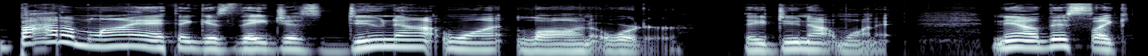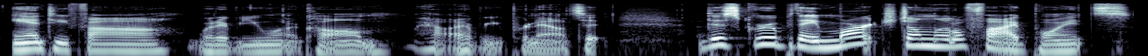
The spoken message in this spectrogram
bottom line, I think, is they just do not want law and order. They do not want it. Now, this like Antifa, whatever you want to call them, however you pronounce it, this group, they marched on Little Five Points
